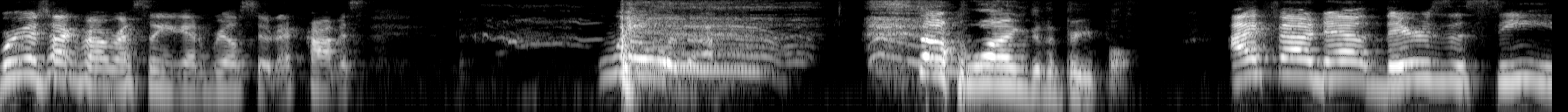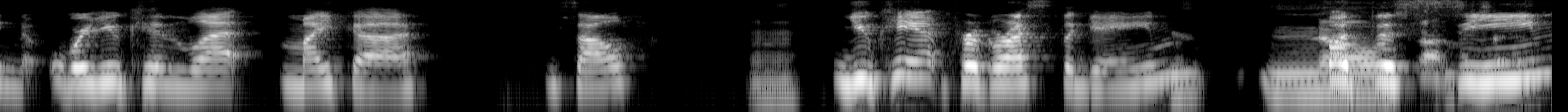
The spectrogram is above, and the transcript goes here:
we're gonna talk about wrestling again real soon, I promise. Stop lying to the people. I found out there's a scene where you can let Micah himself. Mhm. You can't progress the game, No, but the scene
